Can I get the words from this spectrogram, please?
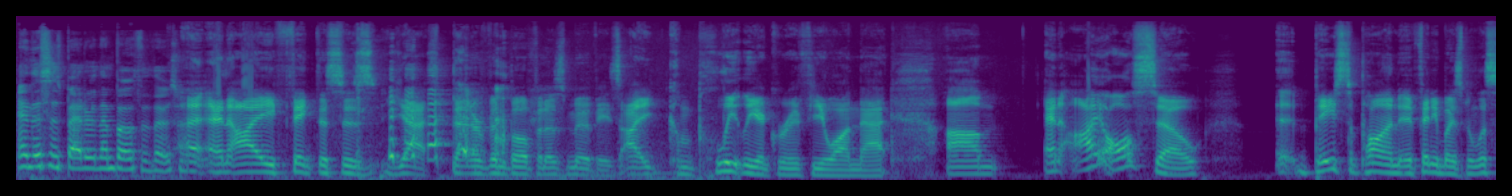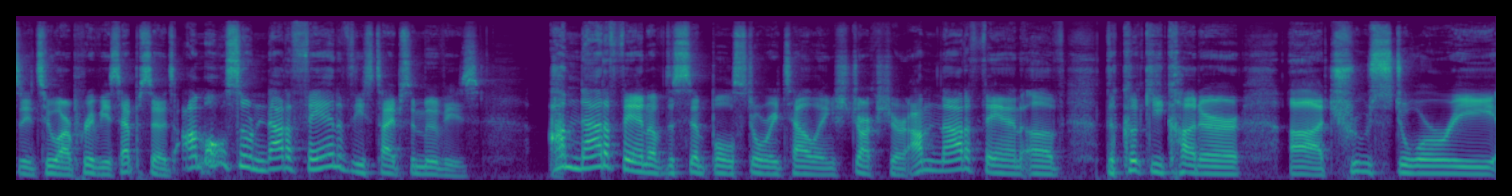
And this is better than both of those movies. And I think this is, yes, better than both of those movies. I completely agree with you on that. Um, and I also, uh, based upon if anybody's been listening to our previous episodes, I'm also not a fan of these types of movies. I'm not a fan of the simple storytelling structure. I'm not a fan of the cookie cutter, uh, true story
